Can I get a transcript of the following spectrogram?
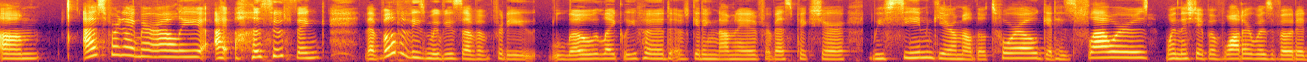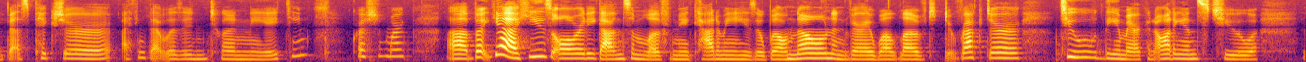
Um, as for Nightmare Alley, I also think that both of these movies have a pretty low likelihood of getting nominated for Best Picture. We've seen Guillermo del Toro get his flowers when The Shape of Water was voted Best Picture. I think that was in 2018? Question mark. Uh, but yeah, he's already gotten some love from the Academy. He's a well known and very well loved director to the American audience, to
